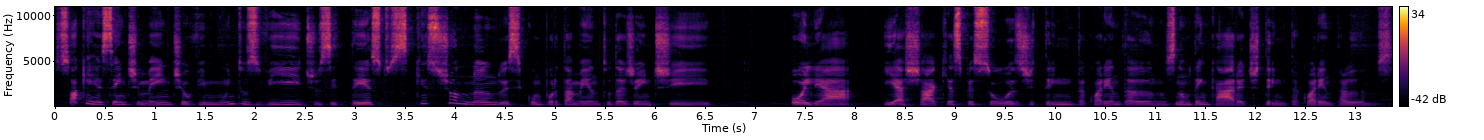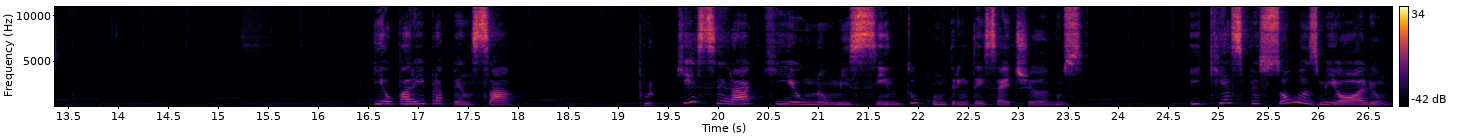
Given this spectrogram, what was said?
Só que recentemente eu vi muitos vídeos e textos questionando esse comportamento da gente olhar e achar que as pessoas de 30, 40 anos não têm cara de 30, 40 anos. E eu parei para pensar por que será que eu não me sinto com 37 anos e que as pessoas me olham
